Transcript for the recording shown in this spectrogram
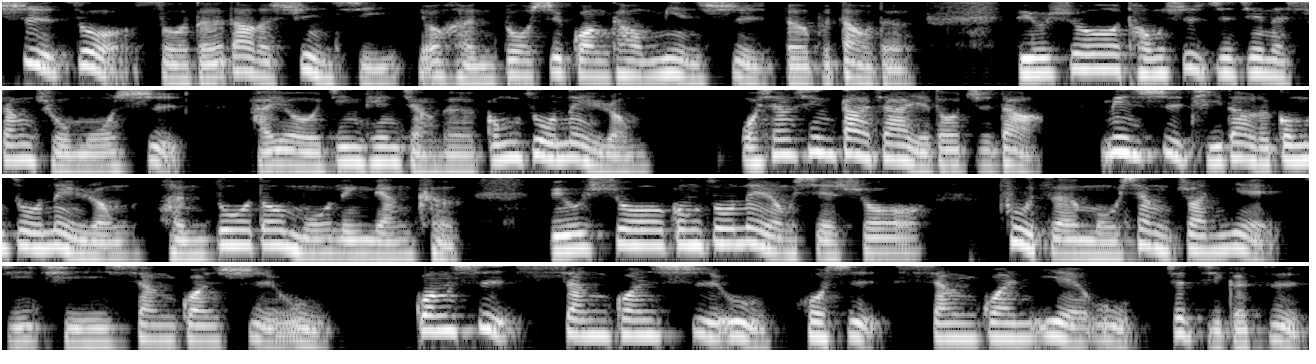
试做所得到的讯息有很多是光靠面试得不到的，比如说同事之间的相处模式，还有今天讲的工作内容。我相信大家也都知道，面试提到的工作内容很多都模棱两可。比如说工作内容写说负责某项专业及其相关事务，光是相关事务或是相关业务这几个字，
